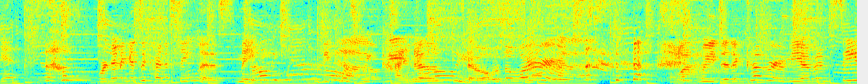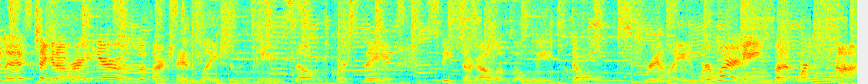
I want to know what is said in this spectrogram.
Yes. We're gonna get to kind of sing this, maybe. Oh, yeah. Because we We kind know of it. know the words. Wow. we did a cover if you haven't seen it. Check it out right here. It was with our translation team. So of course they speak Tagalog, but we don't really. We're learning, but we're not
